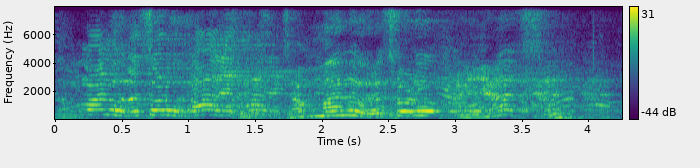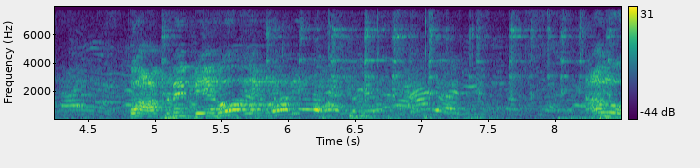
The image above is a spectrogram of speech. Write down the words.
જમવાનું રસોડું ક્યાં જમવાનું રસોડું અહીંયા જ છે. તો આપણે બે હો. ચાલો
